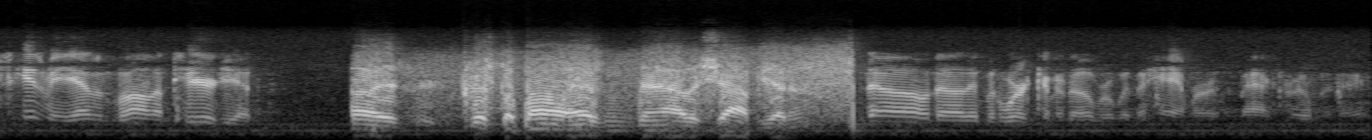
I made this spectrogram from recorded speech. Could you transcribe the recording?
excuse me, he hasn't volunteered yet. Uh, Crystal Ball hasn't been out of the shop yet, huh? No, no, they've been working it over with a hammer in the back room. there.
